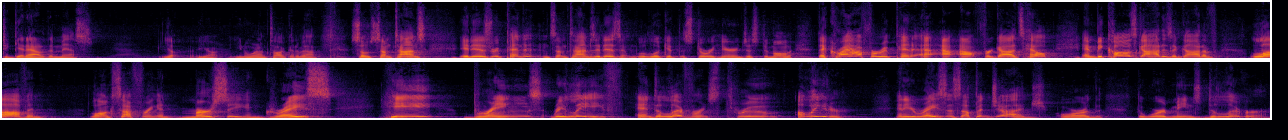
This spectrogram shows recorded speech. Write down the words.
to get out of the mess. You, you, know what I'm talking about? So sometimes it is repentant and sometimes it isn't. We'll look at the story here in just a moment. They cry out for repent, out for God's help, and because God is a God of love and long suffering and mercy and grace, he brings relief and deliverance through a leader. And he raises up a judge, or the, the word means deliverer.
